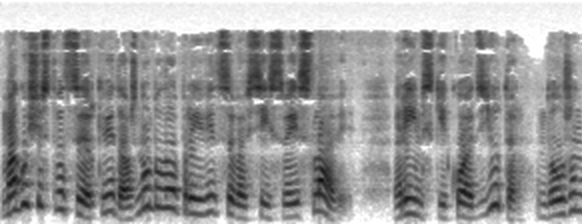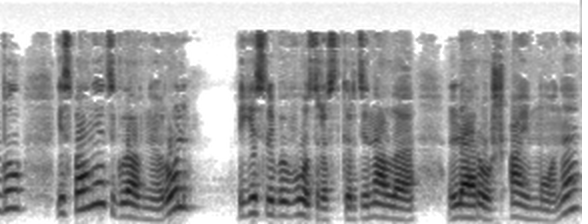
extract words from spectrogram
Могущество церкви должно было проявиться во всей своей славе. Римский коадьютор должен был исполнять главную роль, если бы возраст кардинала Ля Рош-Аймона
